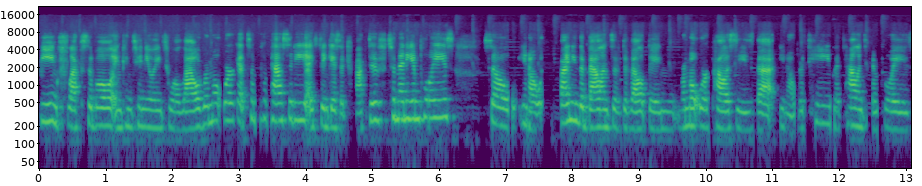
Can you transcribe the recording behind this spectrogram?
Being flexible and continuing to allow remote work at some capacity, I think, is attractive to many employees. So, you know, finding the balance of developing remote work policies that, you know, retain the talented employees,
